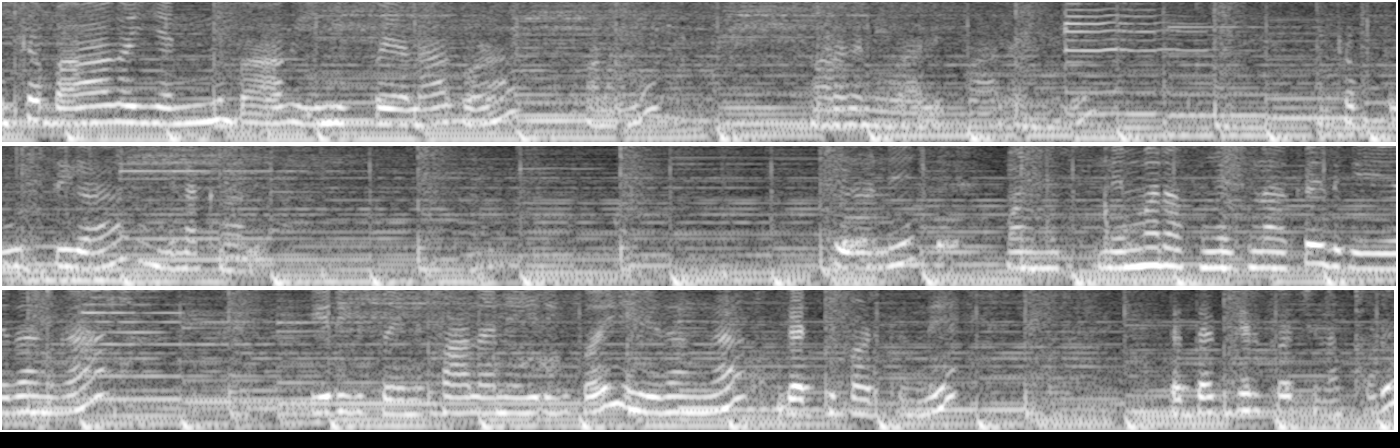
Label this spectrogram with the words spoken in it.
ఇంకా బాగా ఇవన్నీ బాగా ఇనిగిపోయేలా కూడా మనము మరగనివ్వాలి పాలు ఇంకా పూర్తిగా మినకాలి. చూడండి మనం నిమ్మరసం వేసినాక ఇది ఈ విధంగా ఇరిగిపోయింది పాలని ఇరిగిపోయి ఈ విధంగా గట్టి పడుతుంది. ఇట్లా దగ్గరికి వచ్చినప్పుడు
